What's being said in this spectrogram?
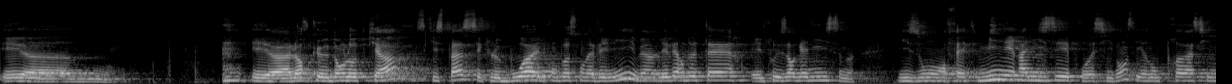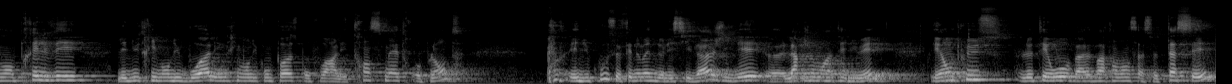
Et, alors que dans l'autre cas, ce qui se passe, c'est que le bois et le compost qu'on avait mis, eh les vers de terre et tous les organismes, ils ont en fait minéralisé progressivement, c'est-à-dire ont progressivement prélevé les nutriments du bois, les nutriments du compost pour pouvoir les transmettre aux plantes. Et du coup, ce phénomène de lessivage, il est euh, largement atténué. Et en plus, le terreau va avoir tendance à se tasser,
